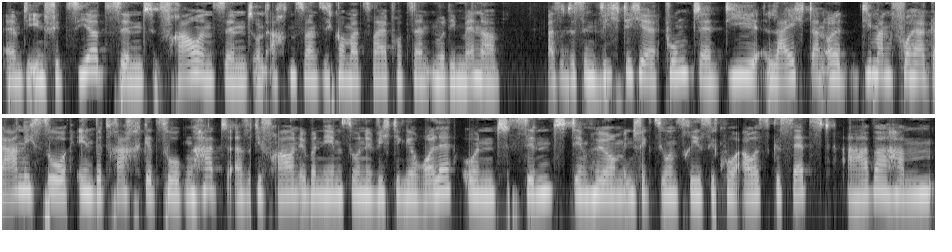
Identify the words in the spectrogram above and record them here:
ähm, die infiziert sind, Frauen sind und 28,2 Prozent nur die Männer. Also das sind wichtige Punkte, die leicht dann oder die man vorher gar nicht so in Betracht gezogen hat. Also die Frauen übernehmen so eine wichtige Rolle und sind dem höheren Infektionsrisiko ausgesetzt, aber haben,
